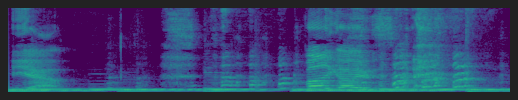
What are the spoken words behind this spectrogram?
yeah. Bye, guys.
